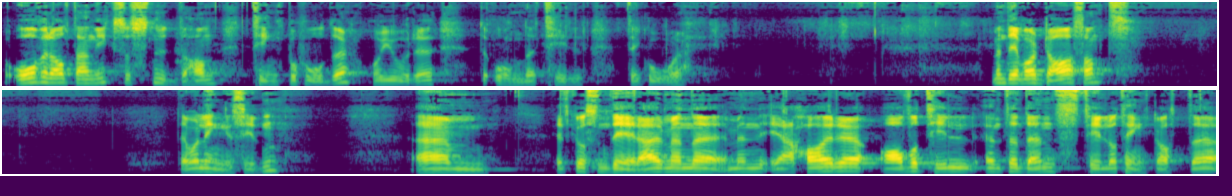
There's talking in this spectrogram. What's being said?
Og overalt han gikk, så snudde han ting på hodet og gjorde det onde til det gode. Men det var da, sant? Det var lenge siden. Um, vet ikke hvordan dere er, men, eh, men, jeg har eh, av og til en tendens til å tenke at eh,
